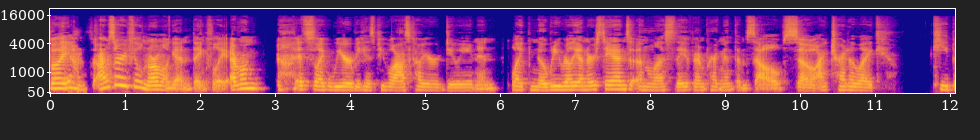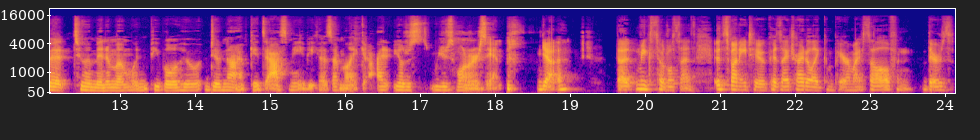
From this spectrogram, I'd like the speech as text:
But yeah, I'm starting to feel normal again, thankfully. Everyone, it's like weird because people ask how you're doing, and like nobody really understands unless they've been pregnant themselves. So I try to like keep it to a minimum when people who do not have kids ask me because I'm like, I, you'll just, you just won't understand. Yeah. That makes total sense. It's funny too because I try to like compare myself, and there's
